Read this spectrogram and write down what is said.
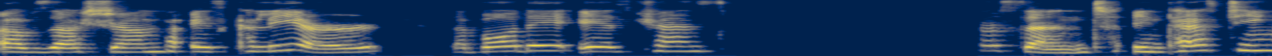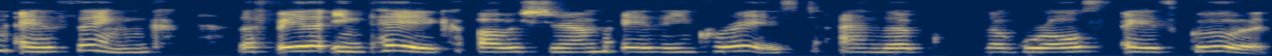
of the shrimp is clear. The body is transparent. Intestine I think the feed intake of shrimp is increased and the, the growth is good.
